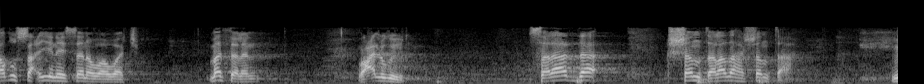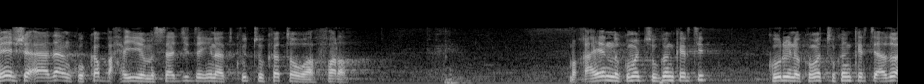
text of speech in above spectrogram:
aad u sacyinaysana waa waajib maalan waxaa lagu yidhi salaada shan salaadaha shanta ah meesha aadaanku ka baxayiyo masaajidda inaad ku tukato waa farad maqaayadna kuma tukan kartid gurina kuma tukan kartid adoo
